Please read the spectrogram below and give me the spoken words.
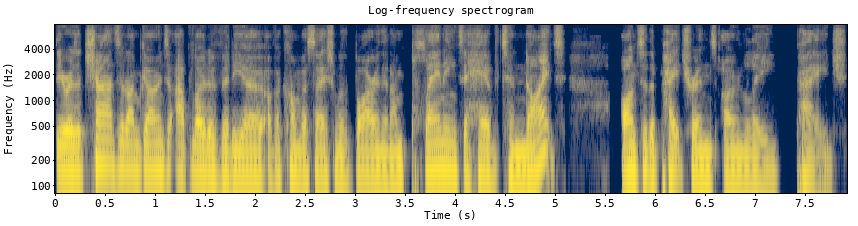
there is a chance that I'm going to upload a video of a conversation with Byron that I'm planning to have tonight onto the patrons only page.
